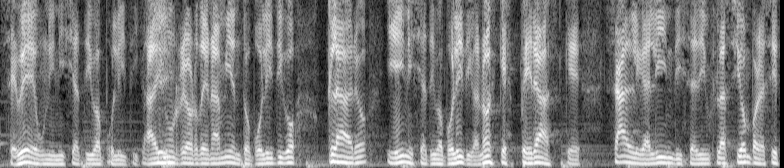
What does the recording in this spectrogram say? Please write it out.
se ve una iniciativa política, hay Sí. un reordenamiento político claro y iniciativa política. No es que esperás que salga el índice de inflación para decir,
